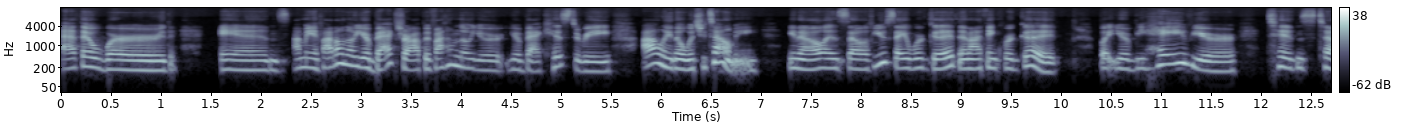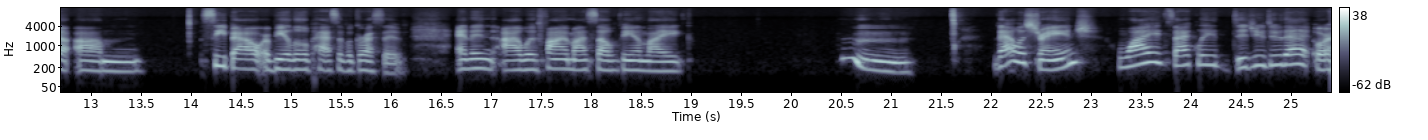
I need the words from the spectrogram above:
at their word and I mean, if I don't know your backdrop, if I don't know your your back history, I only know what you tell me you know and so if you say we're good then i think we're good but your behavior tends to um, seep out or be a little passive aggressive and then i would find myself being like hmm that was strange why exactly did you do that or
